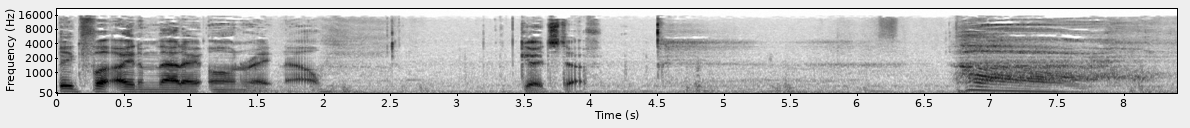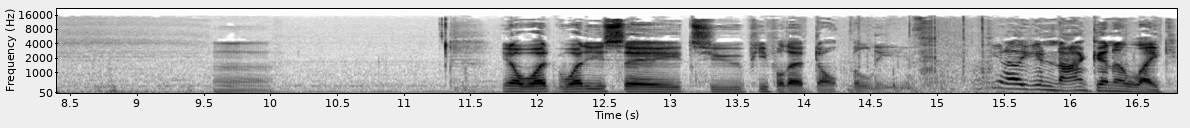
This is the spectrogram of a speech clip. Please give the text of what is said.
Bigfoot item that I own right now. Good stuff. hmm. You know what? What do you say to people that don't believe? You know, you're not gonna like.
